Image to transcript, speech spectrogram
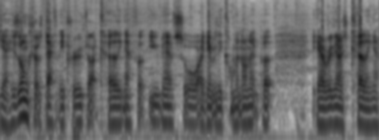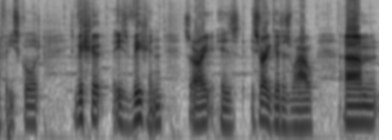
yeah, his long shots definitely proved that curling effort you may have saw. I didn't really comment on it, but yeah, really nice curling effort he scored. His vision, his vision, sorry, is is very good as well. Um,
